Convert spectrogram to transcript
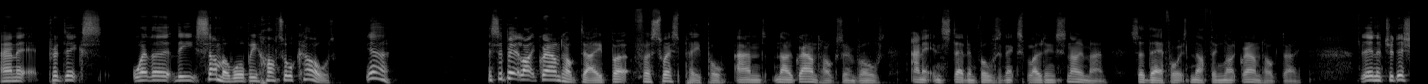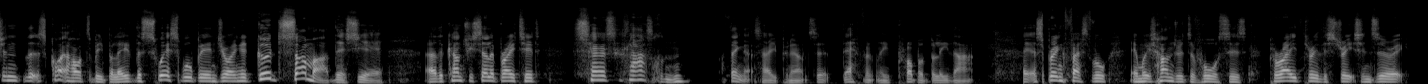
and it predicts whether the summer will be hot or cold. Yeah. It's a bit like Groundhog Day, but for Swiss people, and no groundhogs are involved, and it instead involves an exploding snowman. So therefore, it's nothing like Groundhog Day. In a tradition that's quite hard to be believed, the Swiss will be enjoying a good summer this year. Uh, the country celebrated Serslachen. I think that's how you pronounce it. Definitely, probably that. A spring festival in which hundreds of horses parade through the streets in Zurich,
